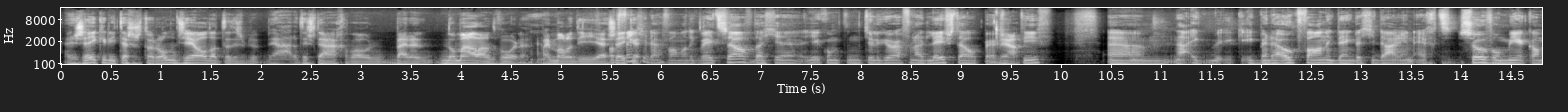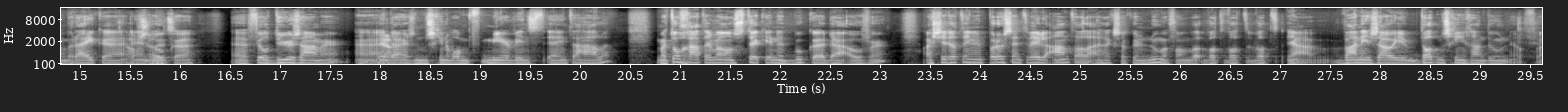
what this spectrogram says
En zeker die testosteron gel, dat, dat, is, ja, dat is daar gewoon bijna normaal aan het worden. Bij mannen die eh, Wat zeker... vind je daarvan? Want ik weet zelf dat je, je komt natuurlijk heel erg vanuit leefstijlperspectief. Ehm, nou, ik, ik, ik ben daar ook van. Ik denk dat je daarin echt zoveel meer kan bereiken. Absoluut. En ook eh, veel duurzamer. Eh, Ja. En daar is misschien nog wel meer winst in te halen. Maar toch gaat er wel een stuk in het boek eh, daarover. Als je dat in een procentuele aantallen eigenlijk zou kunnen noemen. Van wat, wat, wat, wat, ja, wanneer zou je dat misschien gaan doen? Of, eh,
